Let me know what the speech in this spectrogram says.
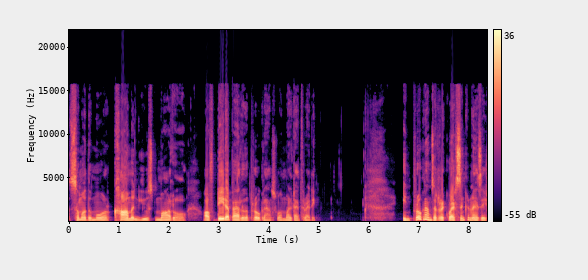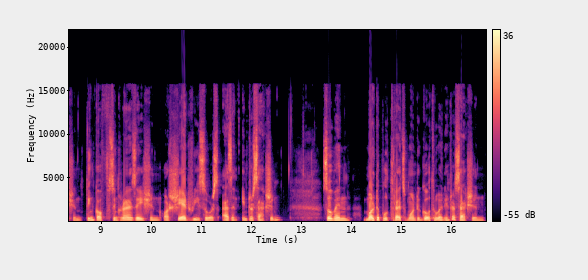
some of the more common used model of data parallel programs for multi-threading. In programs that require synchronization, think of synchronization or shared resource as an intersection. So when multiple threads want to go through an intersection,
